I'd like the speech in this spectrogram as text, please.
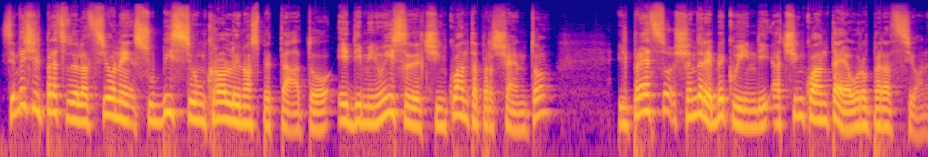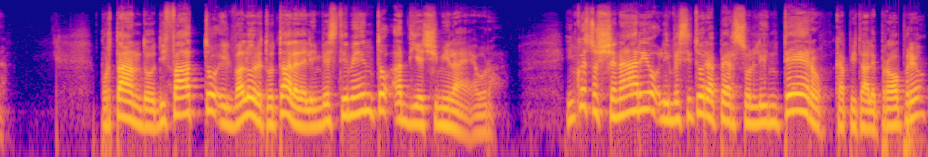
Se invece il prezzo dell'azione subisse un crollo inaspettato e diminuisse del 50%, il prezzo scenderebbe quindi a 50 euro per azione, portando di fatto il valore totale dell'investimento a 10.000 euro. In questo scenario l'investitore ha perso l'intero capitale proprio,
